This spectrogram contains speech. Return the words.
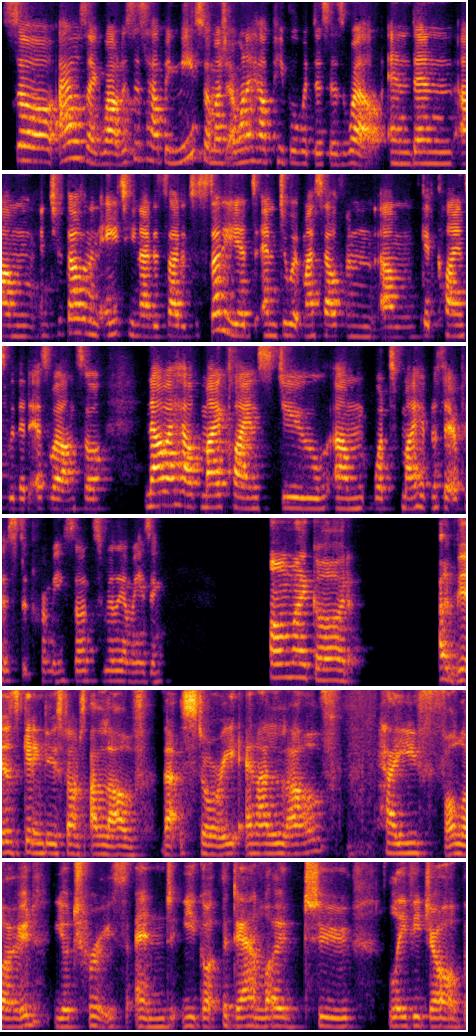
So I was like, wow, this is helping me so much. I want to help people with this as well. And then um, in 2018, I decided to study it and do it myself and um, get clients with it as well. And so now I help my clients do um, what my hypnotherapist did for me. So it's really amazing. Oh my God. I'm just getting goosebumps. I love that story. And I love how you followed your truth and you got the download to leave your job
